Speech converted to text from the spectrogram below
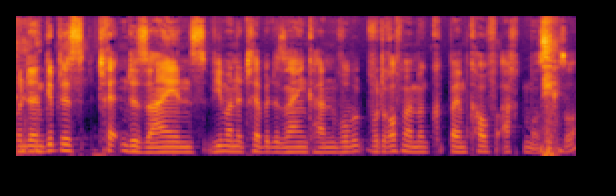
Und dann gibt es Treppendesigns, wie man eine Treppe designen kann, wo, worauf man beim- Kauf achten muss und so.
